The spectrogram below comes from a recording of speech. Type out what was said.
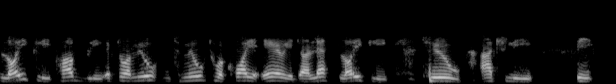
likely, probably, if they're moving to move to a quiet area, they're less likely to actually be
